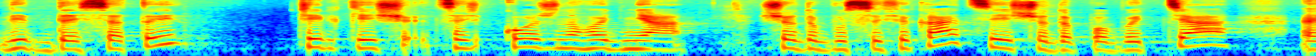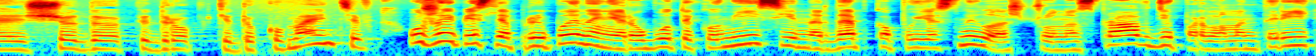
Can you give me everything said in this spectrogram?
від 10, тільки що це кожного дня. Щодо бусифікації, щодо побиття, е, щодо підробки документів, Уже після припинення роботи комісії нардепка пояснила, що насправді парламентарі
